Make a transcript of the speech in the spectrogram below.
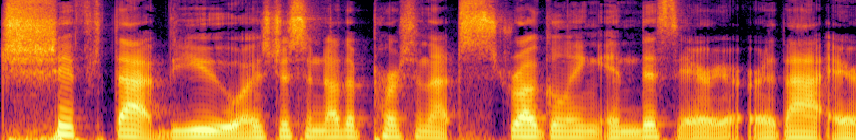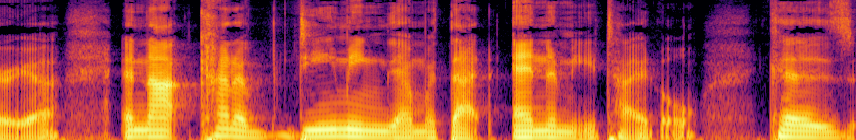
shift that view as just another person that's struggling in this area or that area and not kind of deeming them with that enemy title cuz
